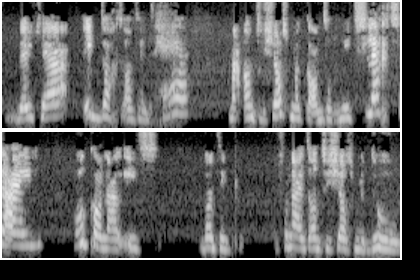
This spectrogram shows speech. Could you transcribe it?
weet je, ik dacht altijd, hè, maar enthousiasme kan toch niet slecht zijn? Hoe kan nou iets wat ik vanuit enthousiasme doe,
